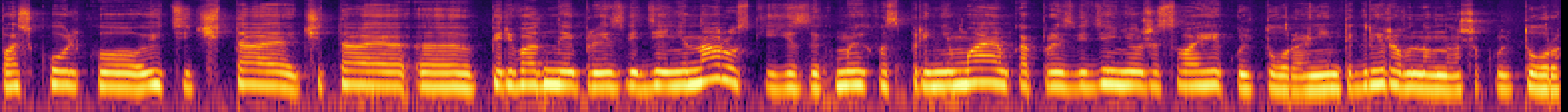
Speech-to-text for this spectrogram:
поскольку, видите, читая, читая переводные произведения на русский язык, мы их воспринимаем как произведения уже своей культуры, они интегрированы в нашу культуру.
